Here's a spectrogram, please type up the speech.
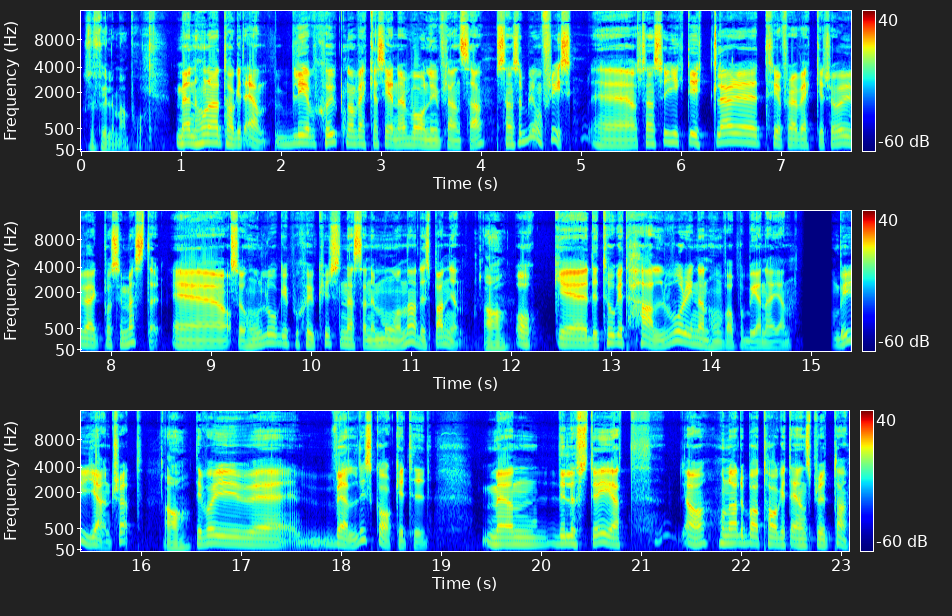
Och så fyller man på. Men hon hade tagit en. Blev sjuk någon vecka senare, vanlig influensa. Sen så blev hon frisk. Eh, och sen så gick det ytterligare tre, fyra veckor så var vi iväg på semester. Eh, så hon låg ju på sjukhus nästan en månad i Spanien. Ja. Och eh, det tog ett halvår innan hon var på benen igen. Hon blev ju hjärntrött. Ja. Det var ju eh, väldigt skakig tid. Men det lustiga är att ja, hon hade bara tagit en spruta.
